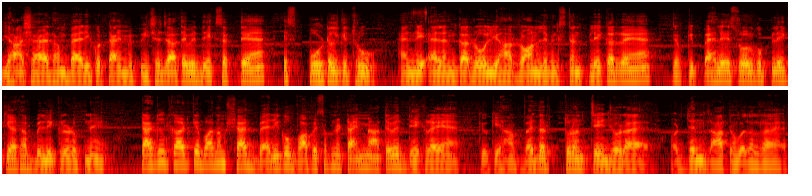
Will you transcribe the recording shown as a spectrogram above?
यहाँ शायद हम बैरी को टाइम में पीछे जाते हुए देख सकते हैं इस पोर्टल के थ्रू हेनरी एलन का रोल यहाँ रॉन लिविंगस्टन प्ले कर रहे हैं, जबकि पहले इस रोल को प्ले किया था बिली क्रेडुप ने। टाइटल कार्ड के बाद हम शायद बैरी को वापस अपने टाइम में आते हुए देख रहे हैं, क्योंकि यहाँ वेदर तुरंत चेंज हो रहा है और दिन रात में बदल रहा है।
